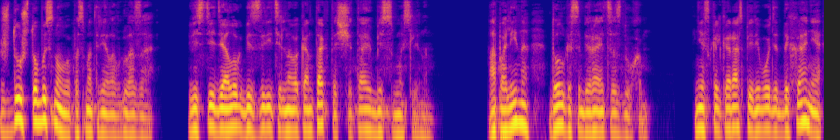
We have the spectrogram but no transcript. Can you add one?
Жду, чтобы снова посмотрела в глаза. Вести диалог без зрительного контакта считаю бессмысленным. А Полина долго собирается с духом. Несколько раз переводит дыхание,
